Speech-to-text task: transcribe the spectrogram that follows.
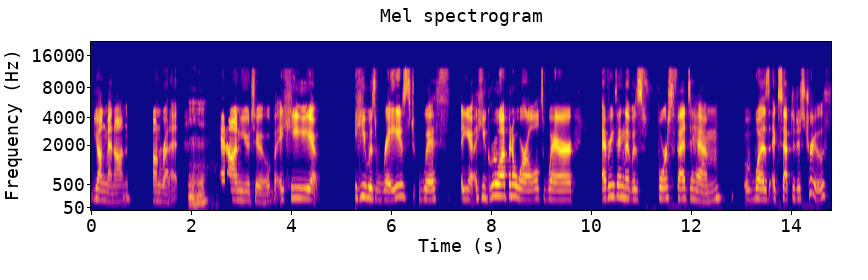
young men on on Reddit hmm and on YouTube. He he was raised with you know, he grew up in a world where everything that was force fed to him was accepted as truth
